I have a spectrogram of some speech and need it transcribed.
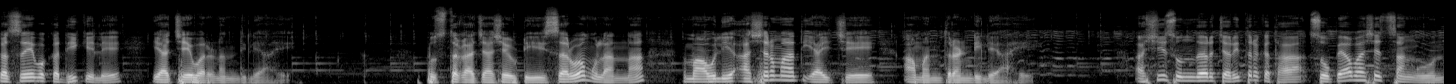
कसे व कधी केले याचे वर्णन दिले आहे. पुस्तकाच्या शेवटी सर्व मुलांना माऊली आश्रमात यायचे आमंत्रण दिले आहे. अशी सुंदर चरित्रकथा सोप्या भाषेत सांगून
